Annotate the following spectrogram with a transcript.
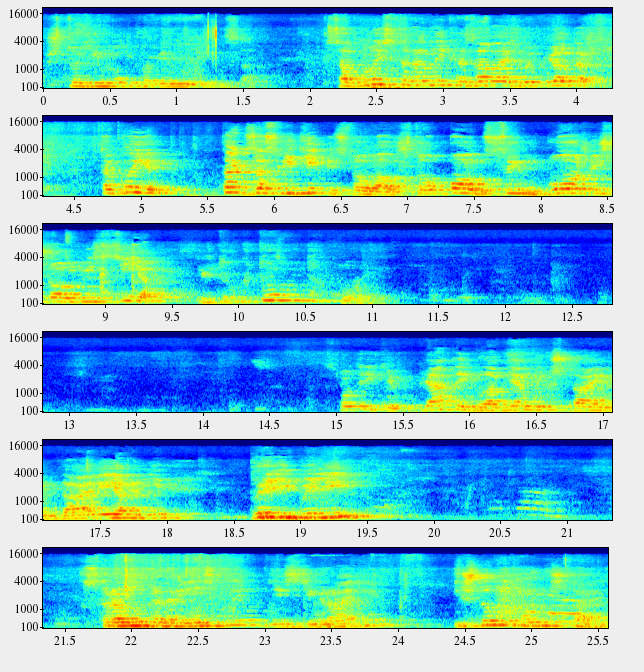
что ему повинуется. С одной стороны, казалось бы, Петр такой, так засвидетельствовал, что он Сын Божий, что он Мессия. И вдруг, кто он такой? Смотрите, в пятой главе мы читаем далее, они прибыли в страну Гадаринскую, Десятиградие. И что мы там читаем?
